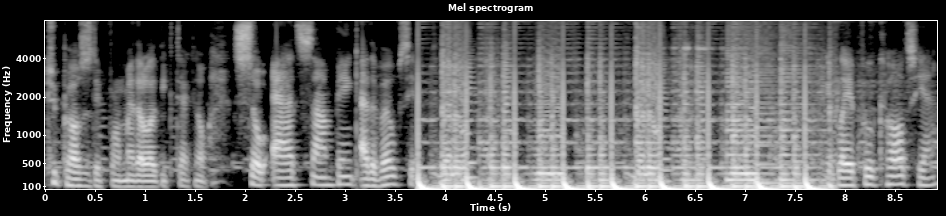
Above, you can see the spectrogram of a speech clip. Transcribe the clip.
Too positive for melodic techno, so add something, add a vocals here. You can play a full chords here.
